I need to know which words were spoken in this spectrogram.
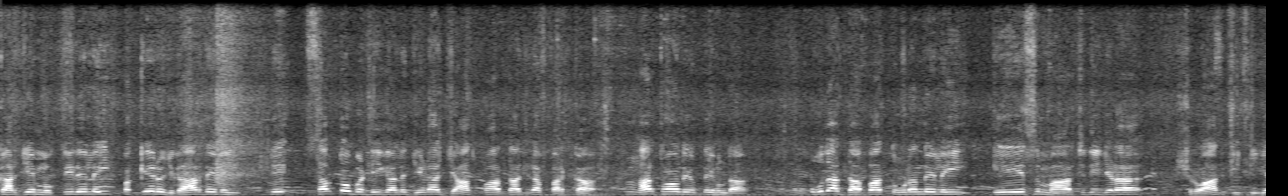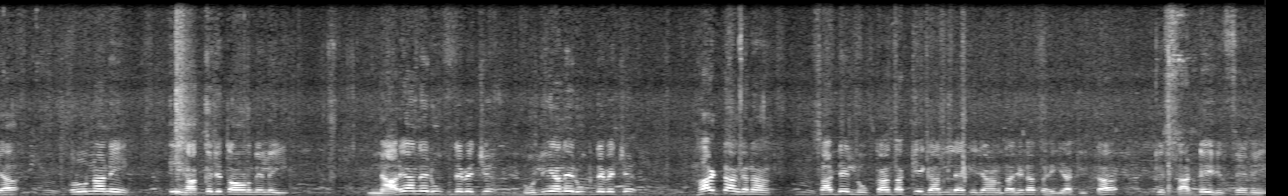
ਕਰਜ਼ੇ ਮੁਕਤੀ ਦੇ ਲਈ, ਪੱਕੇ ਰੁਜ਼ਗਾਰ ਦੇ ਲਈ ਤੇ ਸਭ ਤੋਂ ਵੱਡੀ ਗੱਲ ਜਿਹੜਾ ਜਾਤ ਪਾਤ ਦਾ ਜਿਹੜਾ ਫ਼ਰਕ ਆ, ਹਰ ਥਾਂ ਦੇ ਉੱਤੇ ਹੁੰਦਾ, ਉਹਦਾ ਦਾਬਾ ਤੋੜਨ ਦੇ ਲਈ ਇਸ ਮਾਰਚ ਦੀ ਜਿਹੜਾ ਸ਼ੁਰੂਆਤ ਕੀਤੀ ਆ ਔਰ ਉਹਨਾਂ ਨੇ ਇਹ ਹੱਕ ਜਤਾਉਣ ਦੇ ਲਈ ਨਾਰਿਆਂ ਦੇ ਰੂਪ ਦੇ ਵਿੱਚ, ਬੋਲੀਆਂ ਦੇ ਰੂਪ ਦੇ ਵਿੱਚ ਹਰ ਢੰਗ ਨਾਲ ਸਾਡੇ ਲੋਕਾਂ ਤੱਕ ਇਹ ਗੱਲ ਲੈ ਕੇ ਜਾਣ ਦਾ ਜਿਹੜਾ ਤਹਈਆ ਕੀਤਾ ਕਿ ਸਾਡੇ ਹਿੱਸੇ ਦੇ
